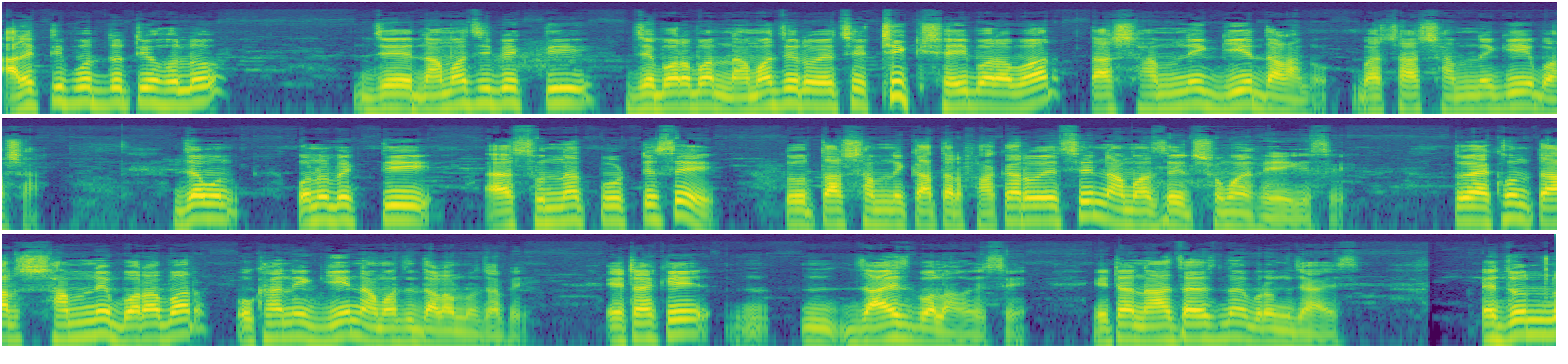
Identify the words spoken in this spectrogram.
আরেকটি পদ্ধতি হলো যে নামাজি ব্যক্তি যে বরাবর নামাজে রয়েছে, ঠিক সেই বরাবর তার সামনে গিয়ে দাঁড়ানো বা তার সামনে গিয়ে বসা। যেমন কোনো ব্যক্তি সুন্নাত পড়তেছে তো তার সামনে কাতার ফাঁকা রয়েছে, নামাজের সময় হয়ে গেছে। তো এখন তার সামনে বরাবর ওখানে গিয়ে নামাজে দাঁড়ানো যাবে। এটাকে জায়েজ বলা হয়েছে। এটা না জায়েজ নয়, বরং জায়েজ। এজন্য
